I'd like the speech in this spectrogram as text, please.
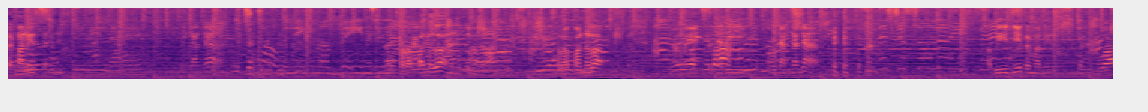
teh manis. Sarapan dulu ah. sarapan dulu. Jadi produk gagal habis hiji teh manis. Dua.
